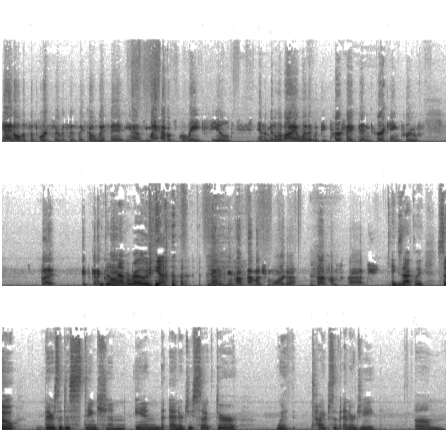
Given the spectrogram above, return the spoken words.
Yeah, and all the support services that go with it. You know, you might have a great field in the middle of Iowa that would be perfect and hurricane proof, but it's going to it cost. doesn't have a road yeah yeah, it's going to cost that much more to start from scratch. Exactly. So there's a distinction in the energy sector with types of energy. Um,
